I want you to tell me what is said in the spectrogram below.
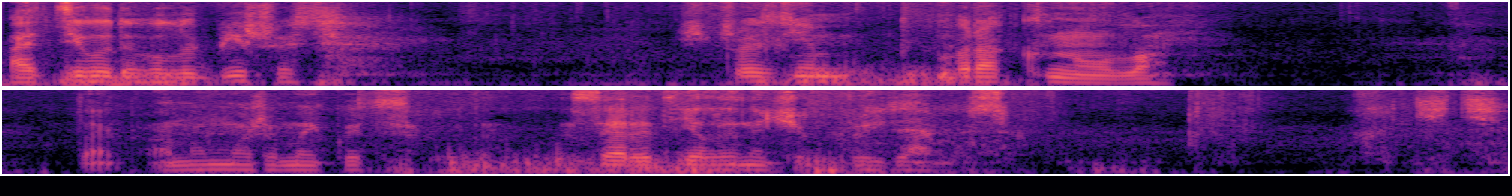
А ці от голубі щось, щось їм бракнуло. Так, а ну може ми якось серед ялиночок пройдемося. Ходіть.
